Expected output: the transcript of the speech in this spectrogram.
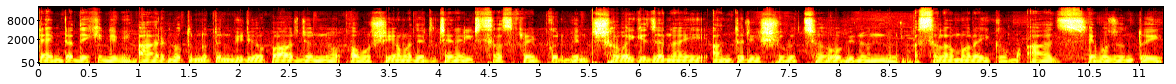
টাইমটা দেখে নেবেন। আর নতুন নতুন ভিডিও পাওয়ার জন্য অবশ্যই আমাদের চ্যানেলটি সাবস্ক্রাইব করবেন। সবাইকে জানাই আন্তরিক শুভেচ্ছা ও অভিনন্দন। আসসালামু আলাইকুম। আজ এ পর্যন্তই।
